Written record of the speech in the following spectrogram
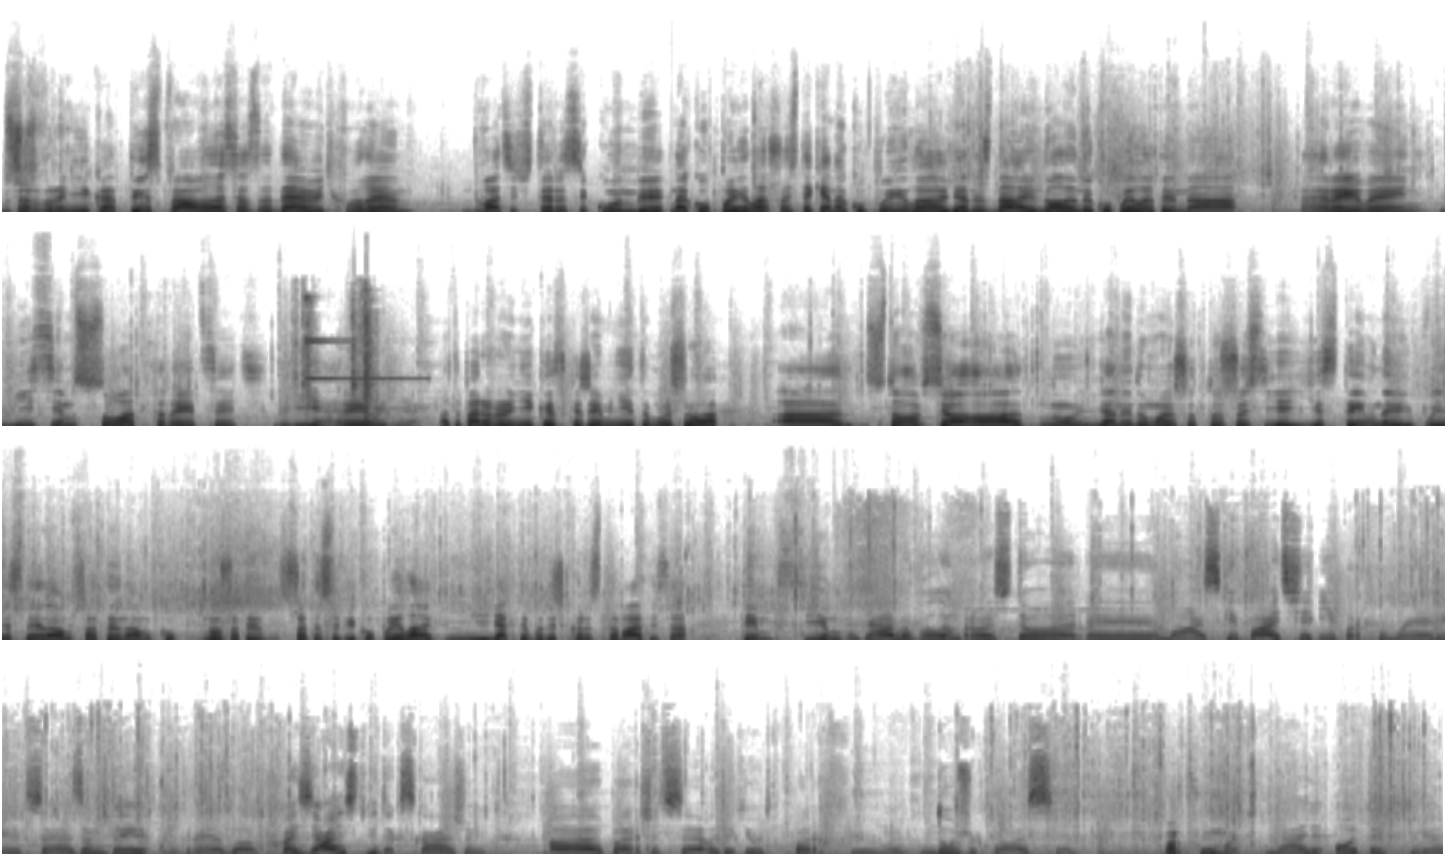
Ну що ж, Вероніка, ти справилася за 9 хвилин. 24 секунди. Накупила, щось таке накупила, я не знаю, ну але накупила ти на гривень 832 гривні. А тепер, Вероніка, скажи мені, тому що а, з того всього, ну я не думаю, що тут щось є їстивне, і поясни нам, що ти нам куп... ну, що ти, що ти собі купила і як ти будеш користуватися тим всім. Я купила просто е, маски, патчі і парфумерію. Це завжди треба в хазяйстві, так скажемо. А перше це отакі от парфуми, дуже класні. Парфуми. Далі отакі.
